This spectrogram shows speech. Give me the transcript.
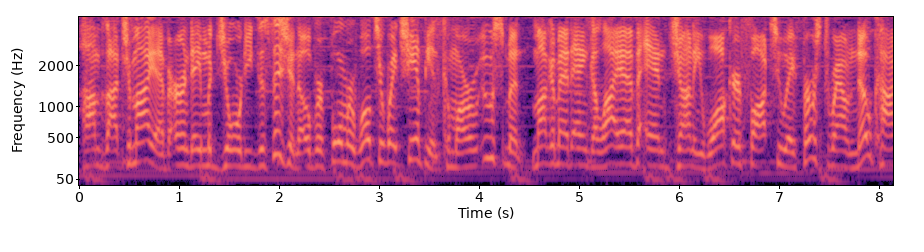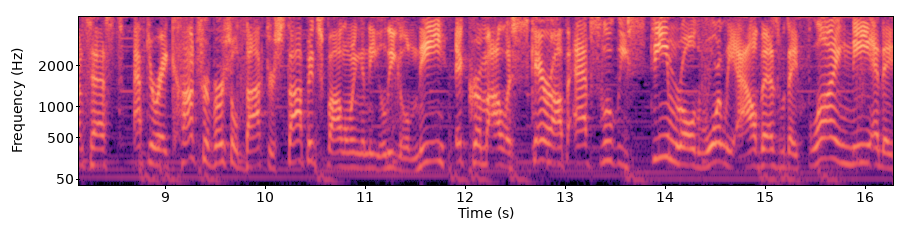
Hamzat Chimaev earned a majority decision over former welterweight champion Kamaru Usman. Magomed Ankalaev and Johnny Walker fought to a first round no contest after a controversial doctor stoppage following an illegal knee. Ikram Aliskerov absolutely steamrolled Warley Alves with a flying knee and a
